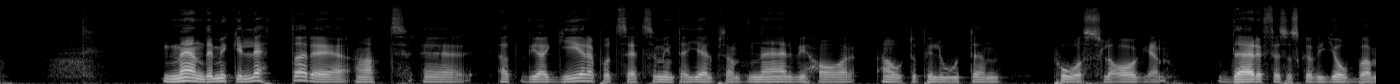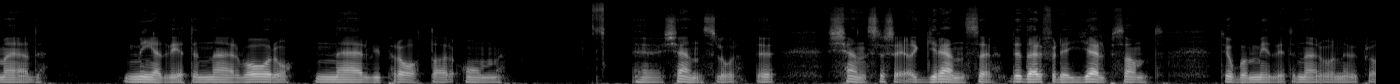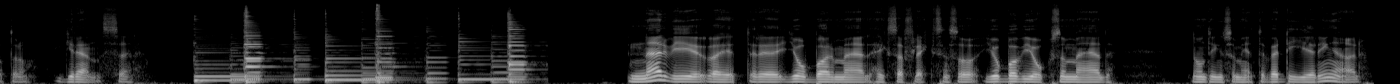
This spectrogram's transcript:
Men det är mycket lättare att, eh, att vi agerar på ett sätt som inte är hjälpsamt när vi har autopiloten påslagen. Därför så ska vi jobba med medveten närvaro när vi pratar om eh, känslor. Det, känslor säger jag, gränser. Det är därför det är hjälpsamt att jobba med medveten närvaro när vi pratar om gränser. När vi vad heter det, jobbar med hexaflexen så jobbar vi också med någonting som heter värderingar.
